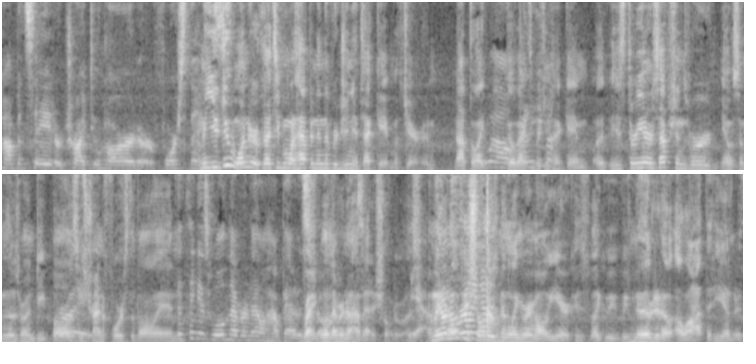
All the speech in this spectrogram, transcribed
overcompensate or try too hard or force things. I mean, you do wonder if that's even what happened in the Virginia Tech game with Jarren. Not to like Well, go back to the Virginia Tech game. Uh, His three interceptions were, you know, some of those were on deep balls. He's trying to force the ball in. The thing is, we'll never know how bad his Right, we'll shoulder never know how bad his shoulder was. Yeah, and we don't we know don't if his shoulder's know. been lingering all year because, like we, we've noted a, a lot that he under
